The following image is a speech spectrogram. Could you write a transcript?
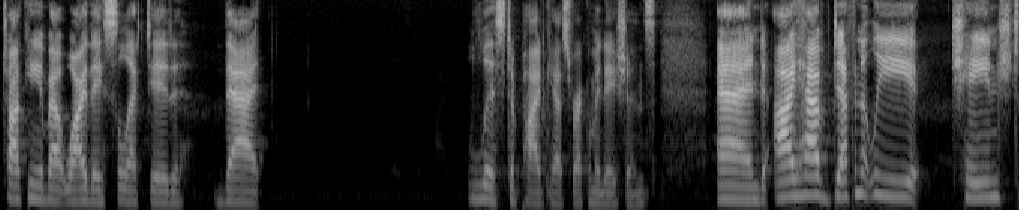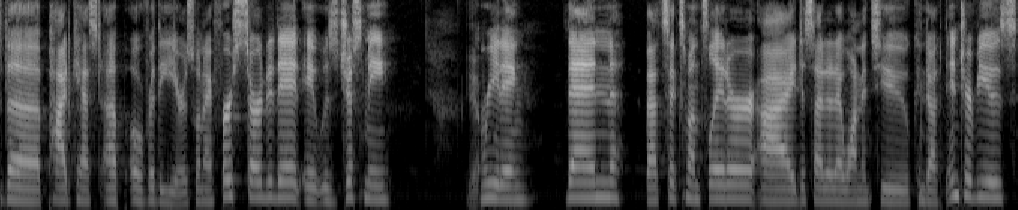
talking about why they selected that list of podcast recommendations. And I have definitely changed the podcast up over the years. When I first started it, it was just me Yep. reading. Then, about six months later, I decided I wanted to conduct interviews.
